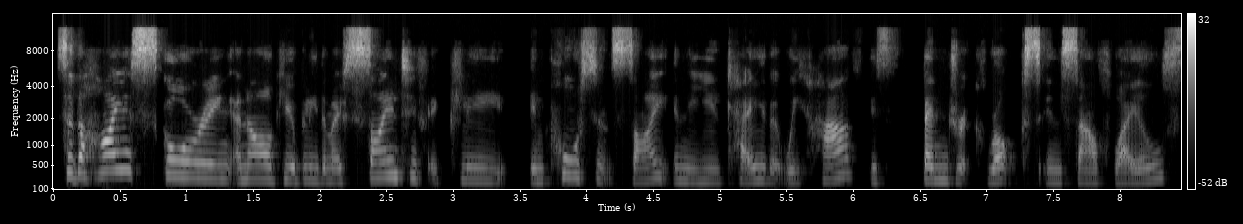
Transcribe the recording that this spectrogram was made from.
So the highest scoring and arguably the most scientifically important site in the UK that we have is Bendrick Rocks in South Wales.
